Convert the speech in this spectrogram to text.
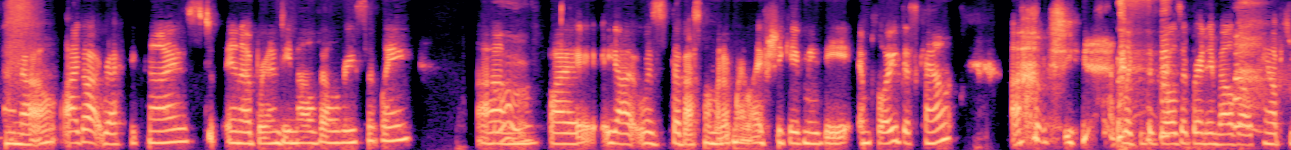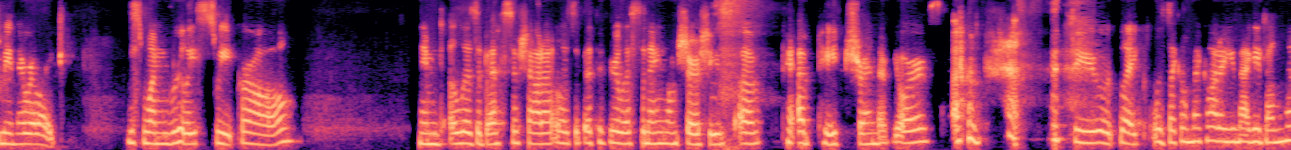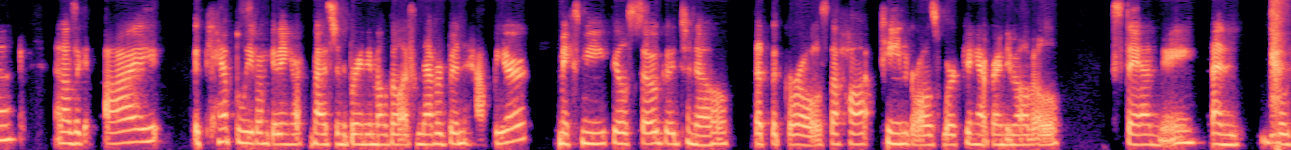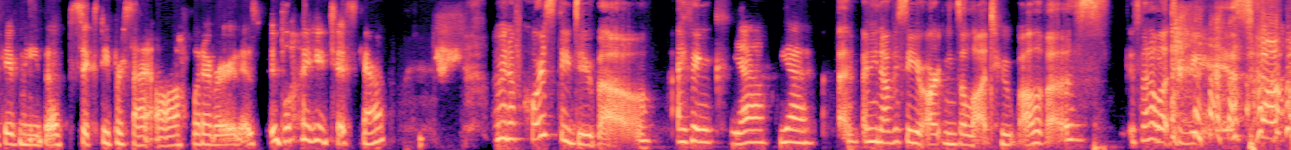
I know. I got recognized in a Brandy Melville recently. Um, by yeah, it was the best moment of my life. She gave me the employee discount. Um, she like the girls at Brandy Melville came up to me and they were like, this one really sweet girl named Elizabeth. So shout out Elizabeth if you're listening. I'm sure she's a, a patron of yours. She like was like, "Oh my god, are you Maggie Dunlap?" And I was like, "I, I can't believe I'm getting recognized in Brandy Melville. I've never been happier. Makes me feel so good to know that the girls, the hot teen girls working at Brandy Melville, stand me and will give me the sixty percent off, whatever it is, employee discount." I mean, of course they do, though. I think, Yeah, yeah. I mean, obviously your art means a lot to all of us. It's meant a lot to me. So,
